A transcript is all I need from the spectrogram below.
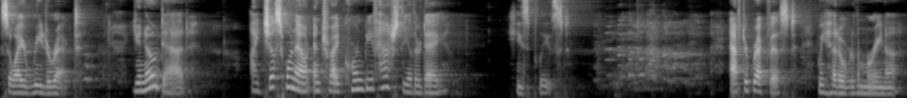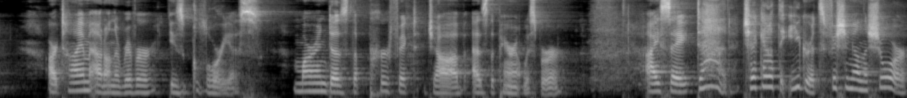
So I redirect. You know, Dad, I just went out and tried corned beef hash the other day. He's pleased. After breakfast, we head over to the marina. Our time out on the river is glorious. Marin does the perfect job as the parent whisperer. I say, Dad, check out the egrets fishing on the shore,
